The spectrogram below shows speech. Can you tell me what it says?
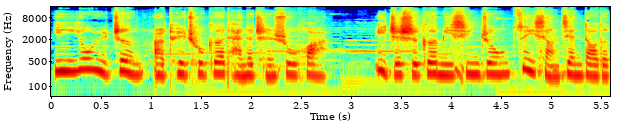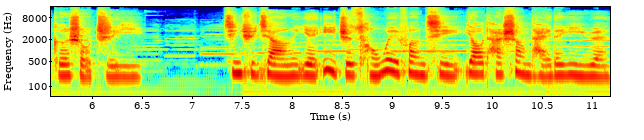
因忧郁症而退出歌坛的陈淑桦。一直是歌迷心中最想见到的歌手之一，金曲奖也一直从未放弃邀他上台的意愿。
